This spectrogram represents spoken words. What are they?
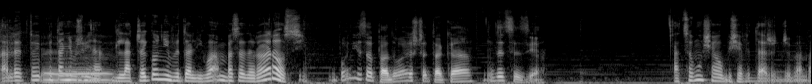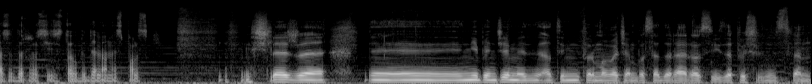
Ale to pytanie brzmi, Eee. dlaczego nie wydaliła ambasadora Rosji? bo nie zapadła jeszcze taka decyzja. A co musiałoby się wydarzyć, żeby ambasador Rosji został wydalony z Polski? Myślę, że y, nie będziemy o tym informować ambasadora Rosji za pośrednictwem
